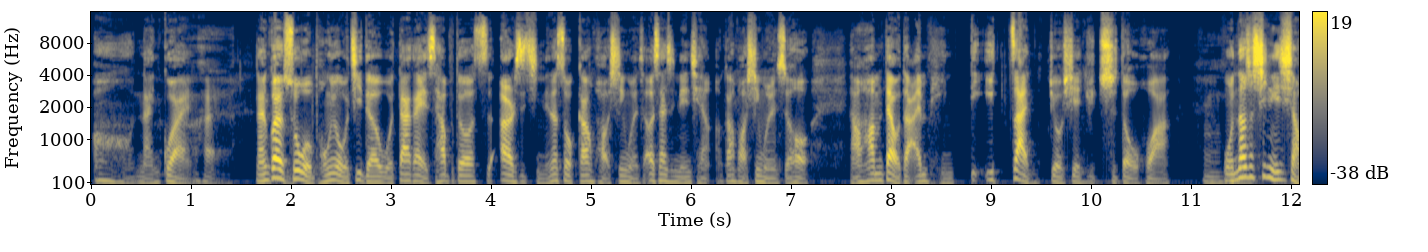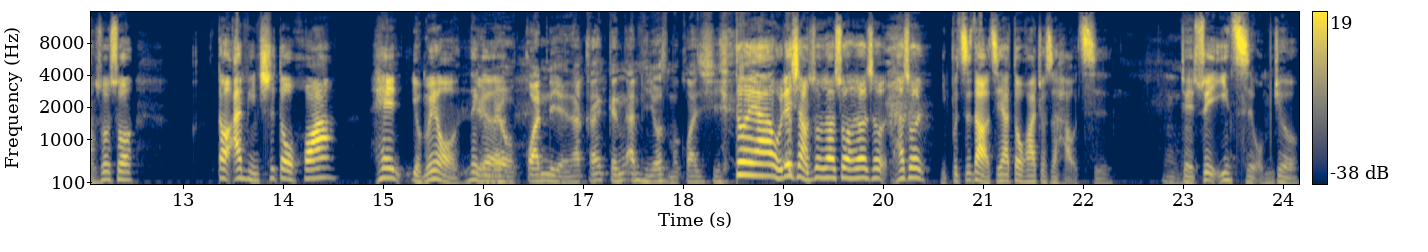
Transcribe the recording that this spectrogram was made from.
哦，难怪。难怪说，我朋友，我记得我大概也差不多是二十几年，那时候刚跑新闻，二三十年前刚跑新闻的时候，然后他们带我到安平，第一站就先去吃豆花。嗯、我那时候心里想说，说到安平吃豆花，嘿，有没有那个有没有关联啊？跟跟安平有什么关系？对啊，我就想说，他说，他说，他说，你不知道这家豆花就是好吃，嗯、对，所以因此我们就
